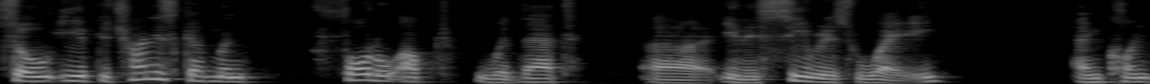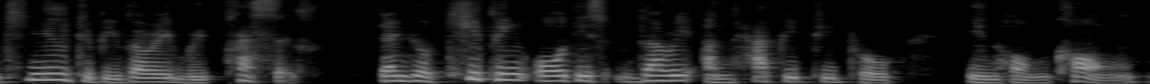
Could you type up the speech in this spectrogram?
So if the Chinese government follow up with that uh, in a serious way and continue to be very repressive, then you're keeping all these very unhappy people in Hong Kong.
